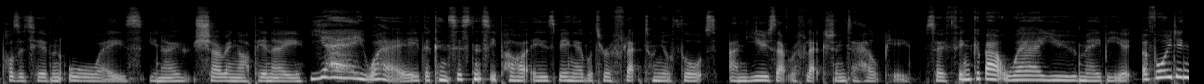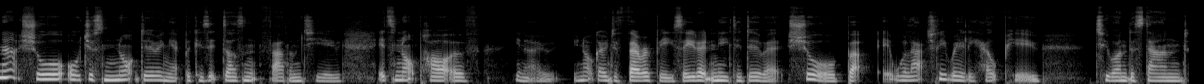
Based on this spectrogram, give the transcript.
positive and always, you know, showing up in a yay way. The consistency part is being able to reflect on your thoughts and use that reflection to help you. So think about where you may be avoiding that, sure, or just not doing it because it doesn't fathom to you. It's not part of you know, you're not going to therapy, so you don't need to do it, sure, but it will actually really help you to understand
